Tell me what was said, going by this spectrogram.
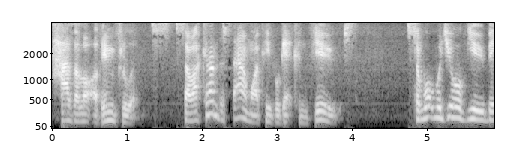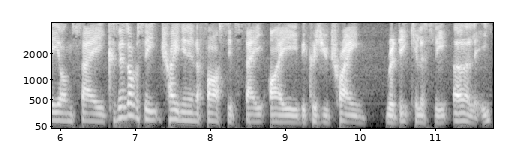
has a lot of influence. So I can understand why people get confused. So, what would your view be on, say, because there's obviously training in a fasted state, i.e., because you train ridiculously early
